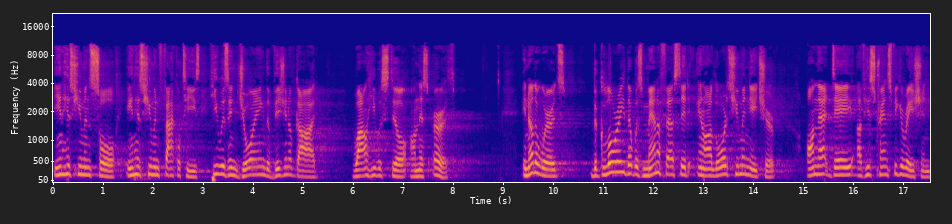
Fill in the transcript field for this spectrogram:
In his human soul, in his human faculties, he was enjoying the vision of God while he was still on this earth. In other words, the glory that was manifested in our Lord's human nature on that day of his transfiguration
